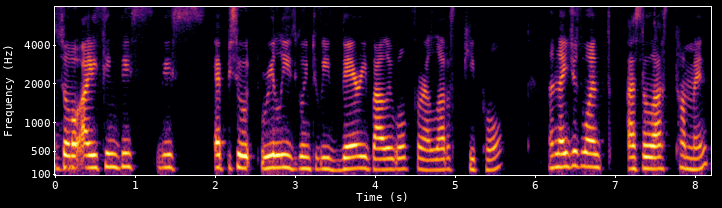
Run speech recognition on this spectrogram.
Mm-hmm. so i think this this episode really is going to be very valuable for a lot of people. And i just want as a last comment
